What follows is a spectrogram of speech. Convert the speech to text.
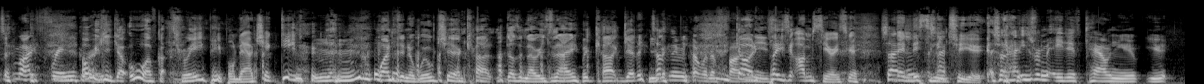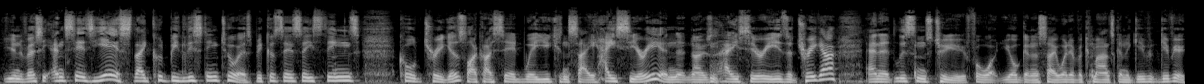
to my friend Oh, we can go, oh, I've got three people now checked in. Mm-hmm. One's in a wheelchair and can't, doesn't know his name and can't get anywhere. Doesn't even know what a phone Go on, is. please, I'm serious. So- They're uh, listening so- to you. So he's from Edith Cowan U- U- University and says yes, they could be listening to us because there's these things called triggers, like I said, where you can say "Hey Siri" and it knows "Hey Siri" is a trigger and it listens to you for what you're going to say, whatever command's going to give give you.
